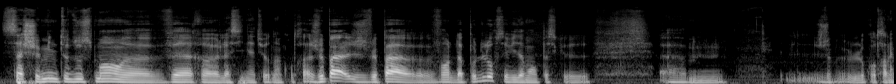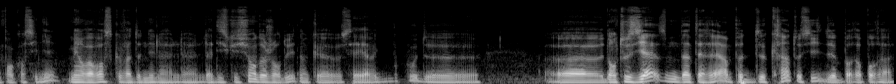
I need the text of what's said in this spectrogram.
s'achemine tout doucement euh, vers euh, la signature d'un contrat. Je vais pas, je vais pas vendre la peau de l'ours, évidemment, parce que euh, le contrat n'est pas encore signé, mais on va voir ce que va donner la, discussion d'aujourd'hui. Donc euh, c'est avec beaucoup de euh, d'enthousiasme, d'intérêt, un peu de crainte aussi de, par rapport à.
